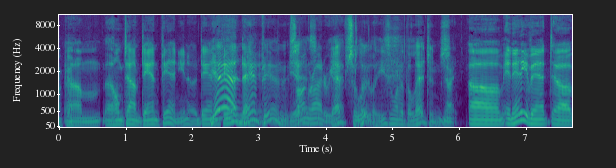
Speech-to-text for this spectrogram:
okay. Um, the hometown of Dan Penn. You know Dan yeah, Penn? Dan Uh, Penn, yes, Songwriter, yeah, absolutely. He's one of the legends. Right. Um, in any event, uh,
